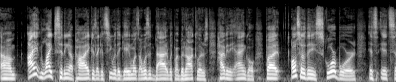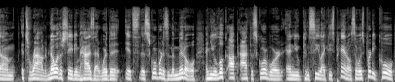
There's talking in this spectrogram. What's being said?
Um, I liked sitting up high because I could see where the game was. I wasn't bad with my binoculars having the angle, but also the scoreboard is it's um it's round. No other stadium has that where the it's the scoreboard is in the middle and you look up at the scoreboard and you can see like these panels. So it was pretty cool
